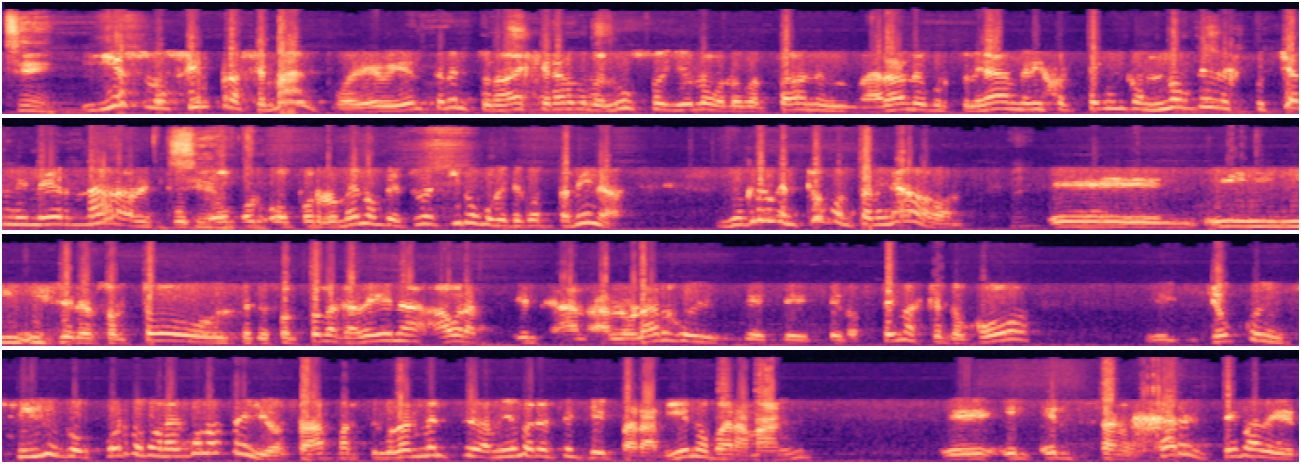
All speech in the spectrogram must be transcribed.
Sí. Y eso siempre hace mal, pues evidentemente una vez Gerardo Peluso, yo lo, lo contaba en una la oportunidad, me dijo el técnico no debe escuchar ni leer nada o por, o por, lo menos de tu equipo porque te contamina. Yo creo que entró contaminado eh, y, y, se le soltó, se le soltó la cadena. Ahora, a, a lo largo de, de, de los temas que tocó, eh, yo coincido y concuerdo con algunos de ellos. ¿sabes? Particularmente a mí me parece que para bien o para mal, eh, el, el, zanjar el tema de,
